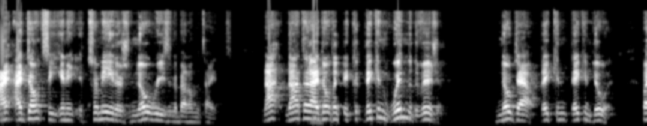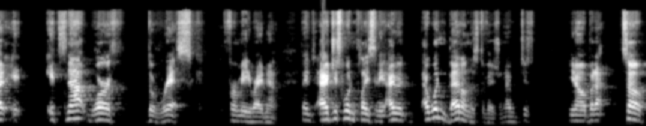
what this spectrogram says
I, I don't see any. To me, there's no reason to bet on the Titans. Not not that I don't think they could. They can win the division, no doubt. They can they can do it, but it, it's not worth the risk for me right now. They- I just wouldn't place any. I would I wouldn't bet on this division. I'm just you know. But I, so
